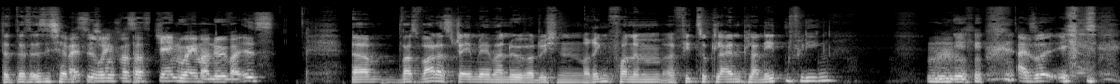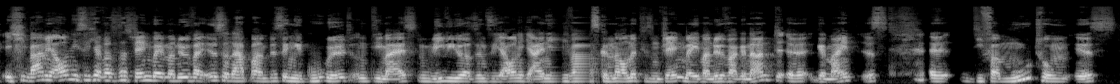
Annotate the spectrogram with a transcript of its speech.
das, das ist ja. Weißt du übrigens, was das Janeway-Manöver ist? Ähm, was war das Janeway-Manöver? Durch einen Ring von einem äh, viel zu kleinen Planeten fliegen? Nee, also ich, ich war mir auch nicht sicher, was das Janeway-Manöver ist und habe mal ein bisschen gegoogelt und die meisten Reviewer sind sich auch nicht einig, was genau mit diesem Janeway-Manöver genannt äh, gemeint ist. Äh, die Vermutung ist,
